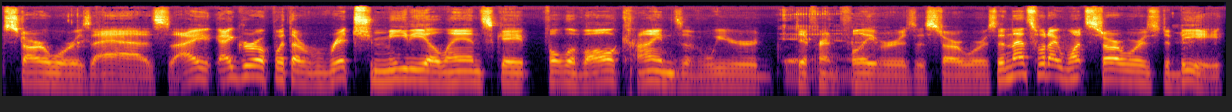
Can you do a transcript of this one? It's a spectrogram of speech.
Star Wars as. I I grew up with a rich media landscape full of all kinds of weird, different flavors of Star Wars, and that's what I want Star Wars to be.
